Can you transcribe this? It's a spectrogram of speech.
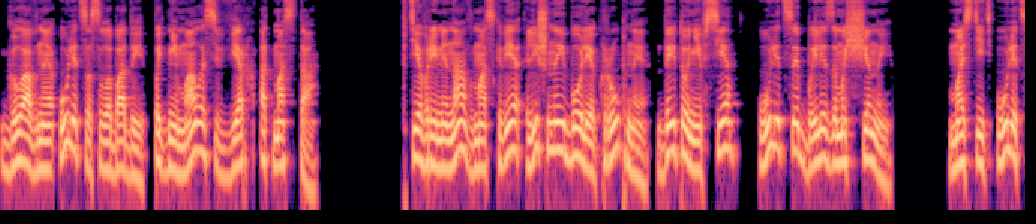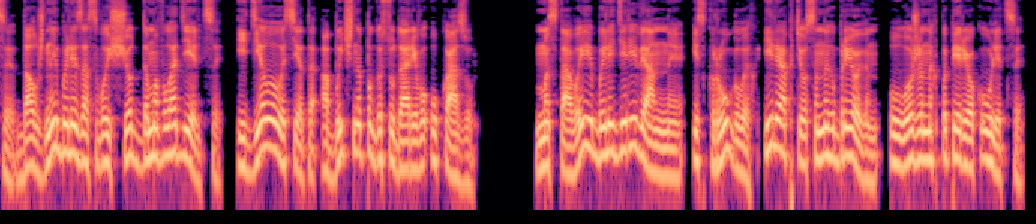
Главная улица Слободы поднималась вверх от моста. В те времена в Москве лишь наиболее крупные, да и то не все, улицы были замощены. Мостить улицы должны были за свой счет домовладельцы, и делалось это обычно по государеву указу. Мостовые были деревянные, из круглых или обтесанных бревен, уложенных поперек улицы,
